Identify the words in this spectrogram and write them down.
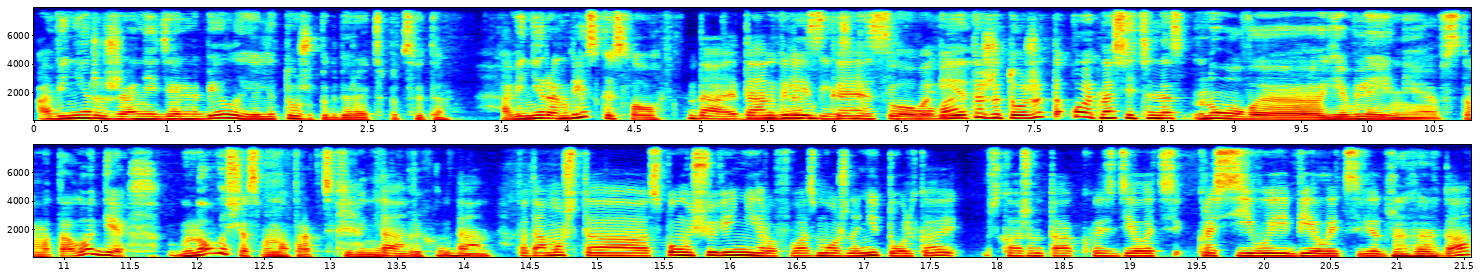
А виниры же, они идеально белые или тоже подбираются по цветам? А винир английское слово? Да, это английское, английское слово. слово. И это же тоже такое относительно новое явление в стоматологии. Много сейчас на практике виниров да, приходит? Да, потому что с помощью виниров возможно не только скажем так, сделать красивый белый цвет зубов, угу. да,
